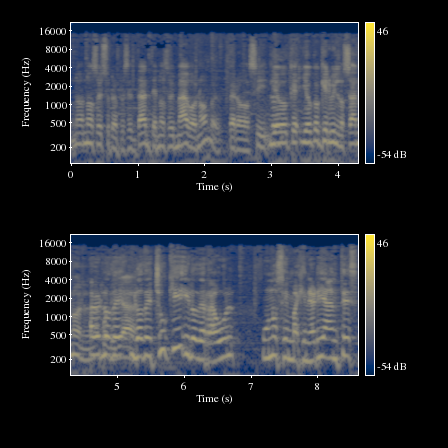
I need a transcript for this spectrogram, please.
No, no soy su representante, no soy mago, ¿no? Pero sí, yo, creo que- yo creo que Irving Lozano en A ver, lo de, ya- lo de Chucky y lo de Raúl, uno se imaginaría antes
